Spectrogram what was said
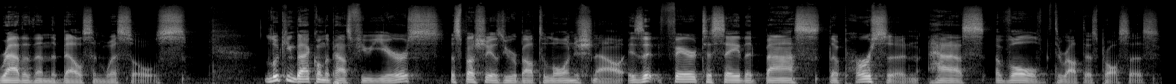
rather than the bells and whistles. Looking back on the past few years, especially as you're about to launch now, is it fair to say that Bass, the person, has evolved throughout this process?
